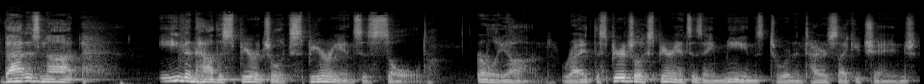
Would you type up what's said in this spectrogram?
That is not even how the spiritual experience is sold early on, right? The spiritual experience is a means toward entire psychic change.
